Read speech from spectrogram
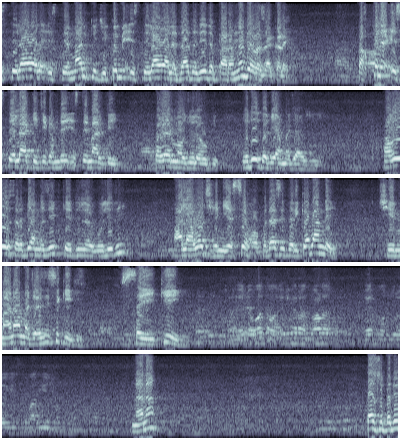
اصطلاح ولا استعمال کې چې کوم اصطلاح ولا دا د دې لپاره نه دی وځه کړي خپل اصطلاح کې چې کوم دی استعمال کې بغیر موجوده وي نو دې د بیا مجاز وي هغه سره بیا مزید کې دنه غولې دي علاوه جن یسه په داسې طریقه باندې چې معنا مجازي څه کیږي صحیح کی نه نه تاسو په دې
